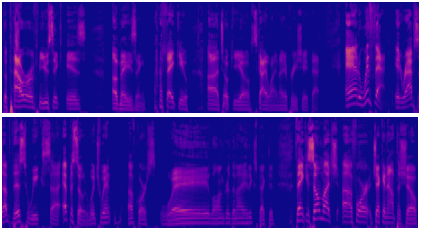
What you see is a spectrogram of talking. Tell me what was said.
The power of music is amazing. Thank you, uh, Tokyo Skyline. I appreciate that. And with that, it wraps up this week's uh, episode, which went, of course, way longer than I had expected. Thank you so much uh, for checking out the show.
